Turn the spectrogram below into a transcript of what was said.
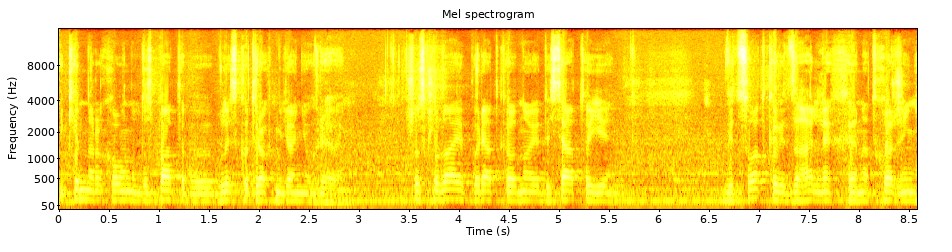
яким нараховано до сплати близько 3 мільйонів гривень, що складає порядка 1,1 відсотка від загальних надходжень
